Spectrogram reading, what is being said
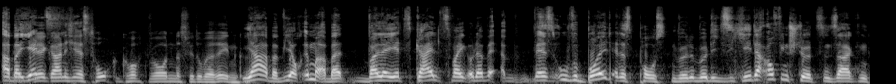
aber wäre jetzt... gar nicht erst hochgekocht worden, dass wir drüber reden können. Ja, aber wie auch immer, aber weil er jetzt geil zwei oder wer wer es Uwe Bold, der das posten würde, würde sich jeder auf ihn stürzen und sagen,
